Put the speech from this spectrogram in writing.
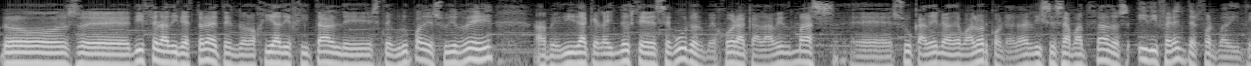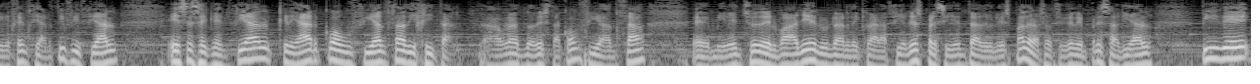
Nos eh, dice la directora de tecnología digital de este grupo, de Suirre, a medida que la industria de seguros mejora cada vez más eh, su cadena de valor con análisis avanzados y diferentes formas de inteligencia artificial, es esencial crear confianza digital. Hablando de esta confianza, eh, Mirencho del Valle, en unas declaraciones, presidenta de UNESPA, de la Asociación Empresarial, pide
